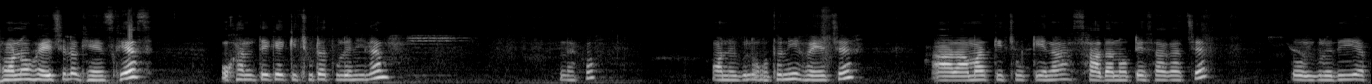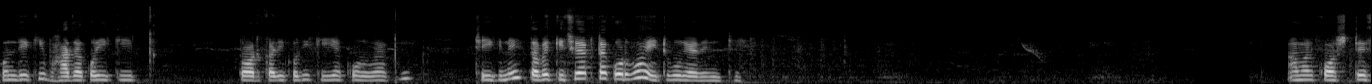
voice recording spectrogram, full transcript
ঘন হয়েছিল, ঘেঁস ঘেঁস, ওখান থেকে কিছুটা তুলে নিলাম। দেখো, অনেকগুলো মতনই হয়েছে। আর আমার কিছু কেনা সাদা নোটে শাক আছে, তো ওইগুলো দিয়ে এখন দেখি ভাজা করি, কি তরকারি করি, কী করব এখন? ঠিক নেই। তবে কিছু একটা করব, এইটুকু গ্যারেন্টি আমার কষ্টের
